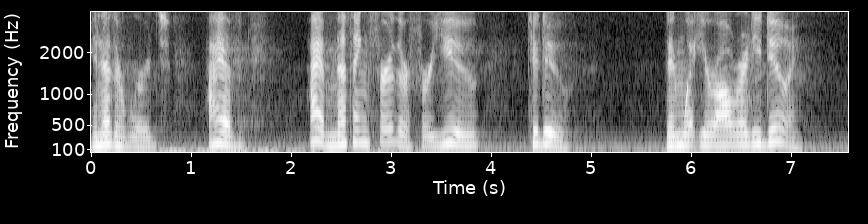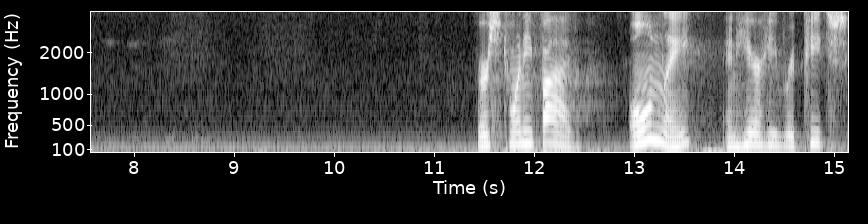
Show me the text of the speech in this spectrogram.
In other words, I have, I have nothing further for you to do than what you're already doing. Verse 25 only, and here he repeats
